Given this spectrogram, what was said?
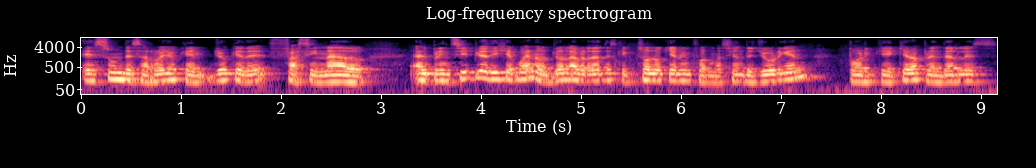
Es un desarrollo que yo quedé fascinado. Al principio dije, bueno, yo la verdad es que solo quiero información de Jürgen porque quiero aprenderles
